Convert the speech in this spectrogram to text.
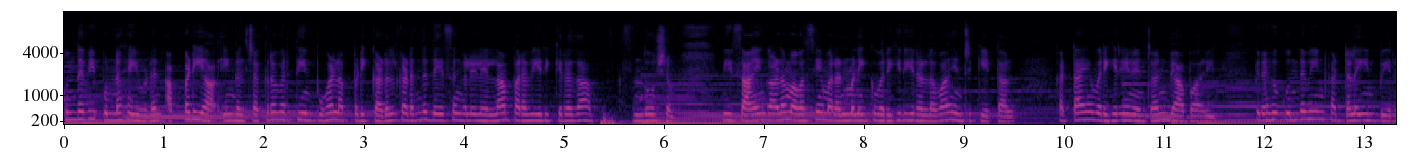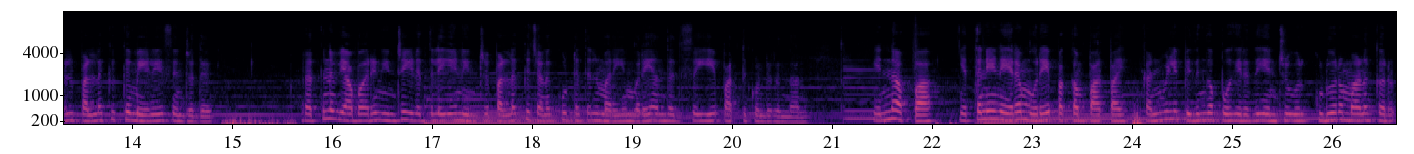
குந்தவி புன்னகையுடன் அப்படியா? எங்கள் சக்கரவர்த்தியின் புகழ் அப்படி கடல் கடந்த தேசங்களில் எல்லாம் பரவியிருக்கிறதா? சந்தோஷம். நீ சாயங்காலம் அவசியம் அரண்மனைக்கு வருகிறீர் அல்லவா என்று கேட்டாள். கட்டாயம் வருகிறேன் என்றான் வியாபாரி. பிறகு குந்தவியின் கட்டளையின் பேரில் பல்லக்குக்கு மேலே சென்றது. ரத்ன வியாபாரி நின்ற இடத்திலேயே நின்று பல்லக்கு ஜனக்கூட்டத்தில் மறையும் வரை அந்த திசையே பார்த்து கொண்டிருந்தான். என்ன அப்பா எத்தனை நேரம் ஒரே பக்கம் பார்ப்பாய்? கண்விழி பிதுங்கப் போகிறது என்று ஒரு கொடூரமான கரு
